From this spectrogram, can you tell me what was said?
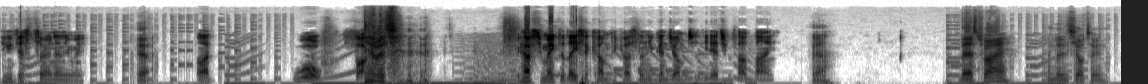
You can just turn anyway. Yeah. Oh, whoa, fuck. Damn it! You have to make the laser come because then you can jump to the edge without dying. yeah. Let's try, and then it's your turn.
